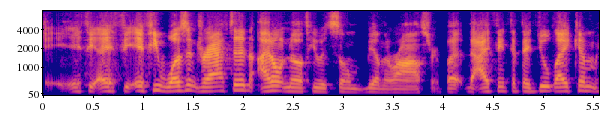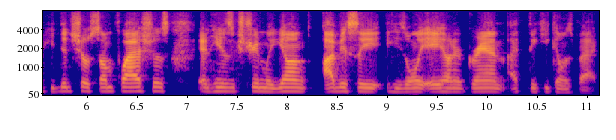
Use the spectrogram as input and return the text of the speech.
if he if he, if he wasn't drafted, I don't know if he would still be on the roster. But I think that they do like him. He did show some flashes, and he is extremely young. Obviously, he's only eight hundred grand. I think he comes back.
